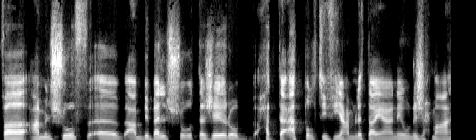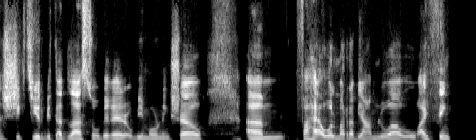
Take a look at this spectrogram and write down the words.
فعم نشوف آه، عم ببلشوا تجارب حتى Apple TV عملتها يعني ونجح معها هالشيء كثير ب Ted Lasso وبغير وب Morning Show فهي أول مرة بيعملوها و I think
